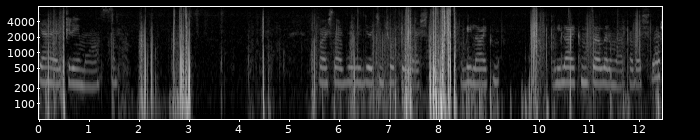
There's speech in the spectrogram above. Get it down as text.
Gene El Primo alsın. Arkadaşlar bu video için çok uğraştım. Bir like bir like'ınızı alırım arkadaşlar.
